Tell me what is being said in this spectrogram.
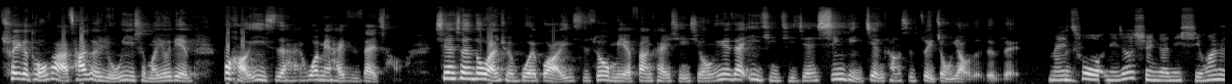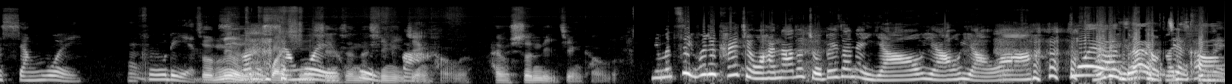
吹个头发，擦个如意，什么有点不好意思，还外面孩子在吵，先生都完全不会不好意思，所以我们也放开心胸，因为在疫情期间，心理健康是最重要的，对不对？没错，你就选个你喜欢的香味，嗯、敷脸，就没有人关心先生的心理健康了，还有生理健康了。你们自己会去开酒，我还拿着酒杯在那里摇摇摇啊！对啊，你那有健康。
